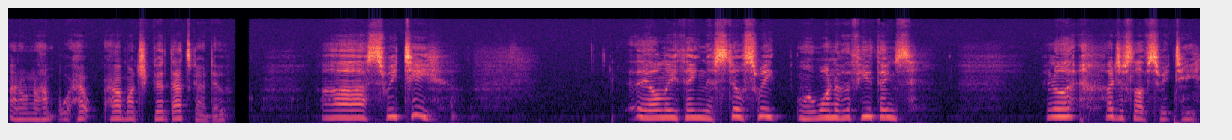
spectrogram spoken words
I don't know how, how, how much good that's going to do. Uh, sweet tea the only thing that's still sweet, well, one of the few things. You know what? I just love sweet tea.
